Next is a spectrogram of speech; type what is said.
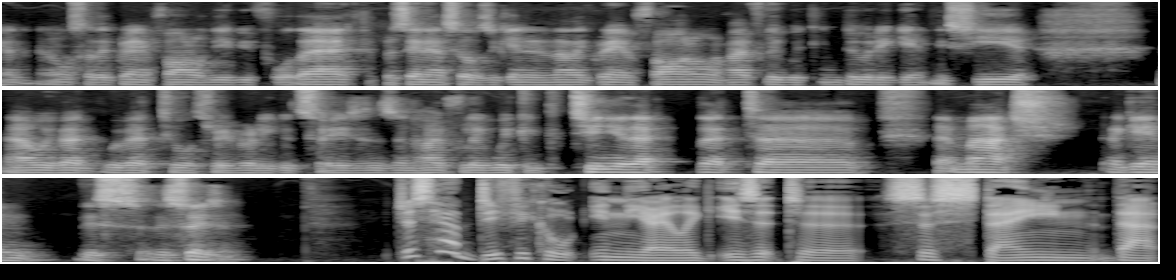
and, also the grand final the year before that, to present ourselves again in another grand final, and hopefully we can do it again this year. Uh, we've had we've had two or three really good seasons, and hopefully we can continue that that uh, that march again this this season. Just how difficult in the A League is it to sustain that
